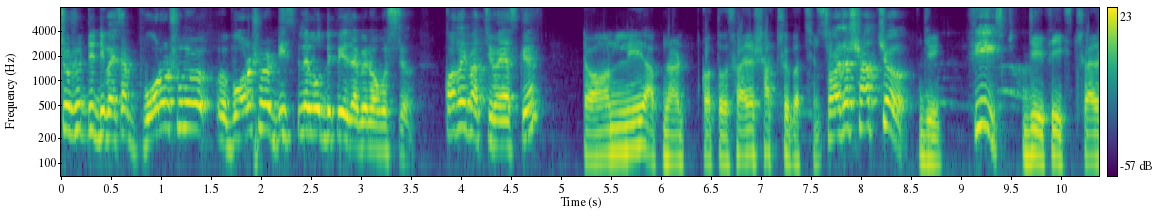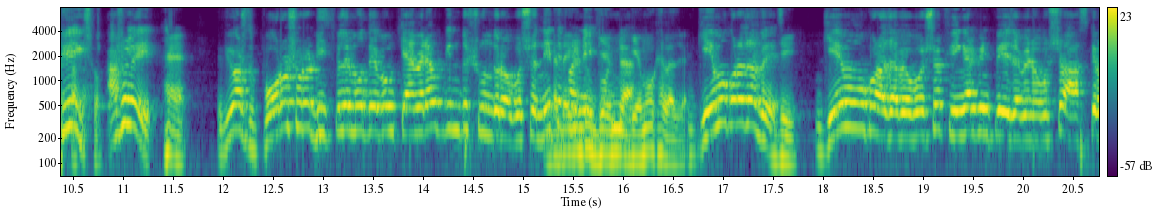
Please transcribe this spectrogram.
চৌষট্টি ডিভাইস আর বড় সড়ো বড় সড়ো ডিসপ্লের মধ্যে পেয়ে যাবেন অবশ্য। কতই পাচ্ছি ভাই আজকে? অনলি আপনার কত? ছয় হাজার সাতশো পাচ্ছেন। ছয় হাজার সাতশো? জি। ফিক্সড জি ফিক্সড ছয় হাজার সাতশো। আসলে হ্যাঁ। ভিউয়ার্স বড় সড়ো ডিসপ্লের মধ্যে এবং ক্যামেরাও কিন্তু সুন্দর অবশ্যই নিতে পারেন এই গেম ফোনটা গেমও খেলা যায়। গেমও করা যাবে? জি। গেমও করা যাবে অবশ্য। ফিঙ্গারপ্রিন্ট পেয়ে যাবেন অবশ্য। আজকের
